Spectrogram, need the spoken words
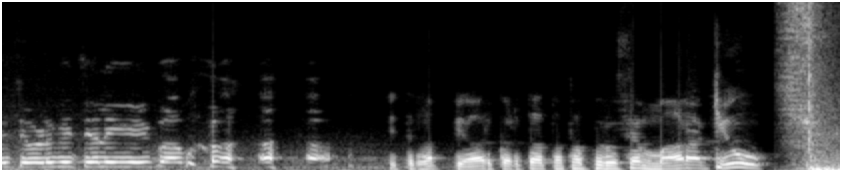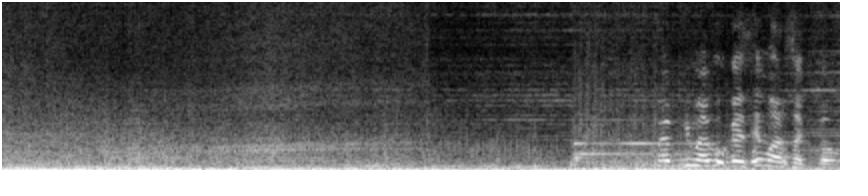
हमें छोड़ के चली गई पापा। इतना प्यार करता था तो फिर उसे मारा क्यों? मैं अपनी माँ को कैसे मार सकता हूँ?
